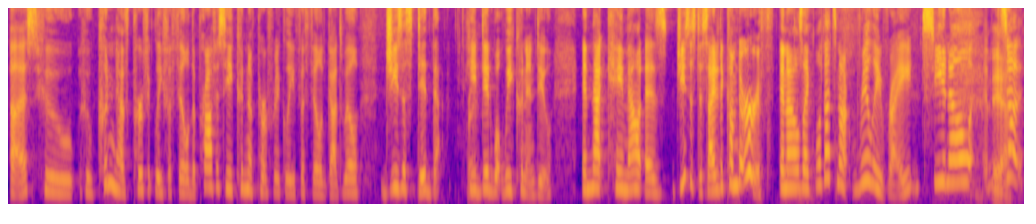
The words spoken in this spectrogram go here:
us who who couldn't have perfectly fulfilled the prophecy, couldn't have perfectly fulfilled God's will, Jesus did that. He did what we couldn't do. And that came out as Jesus decided to come to earth. And I was like, well, that's not really right. You know, it's Yeah. not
